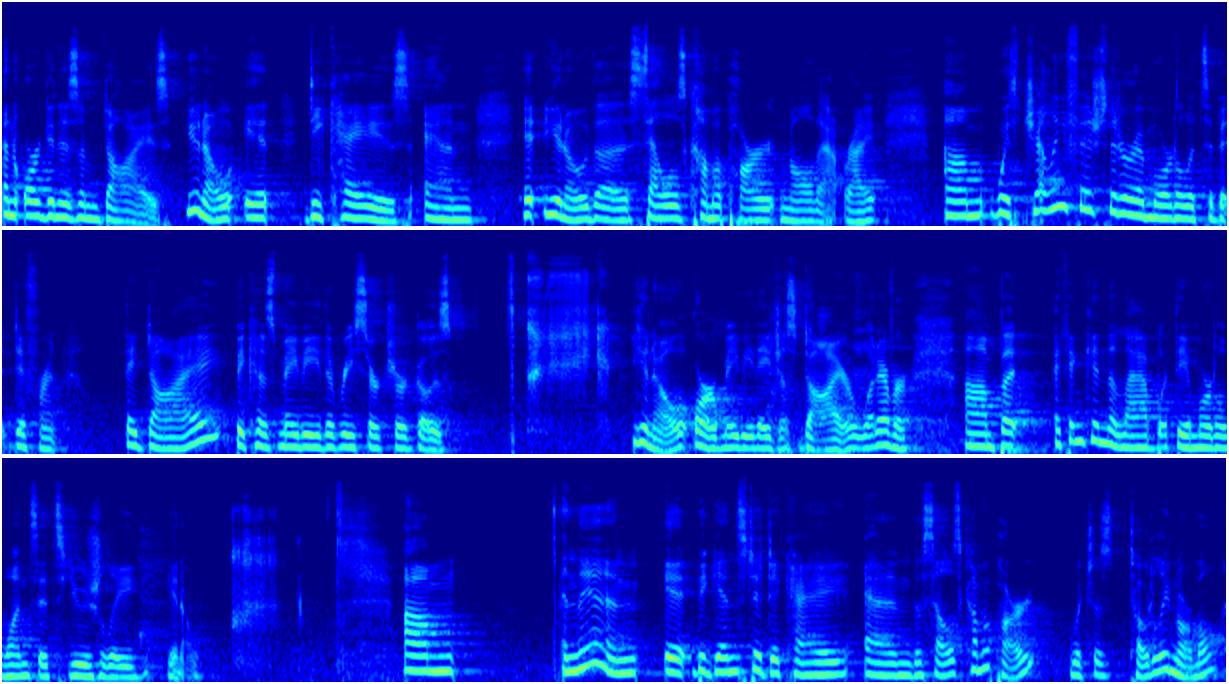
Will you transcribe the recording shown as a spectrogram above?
an organism dies, you know, it decays and it, you know, the cells come apart and all that, right? Um, with jellyfish that are immortal, it's a bit different. They die because maybe the researcher goes, you know, or maybe they just die or whatever. Um, but I think in the lab with the immortal ones, it's usually, you know. Um, and then it begins to decay and the cells come apart, which is totally normal.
